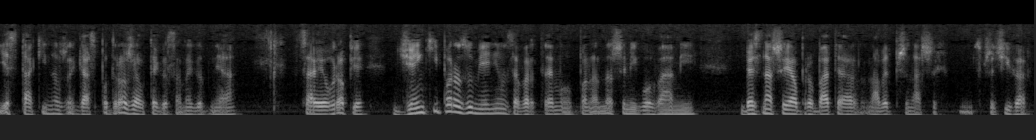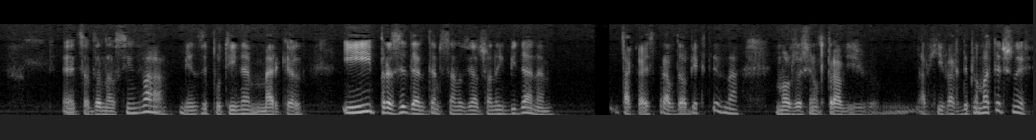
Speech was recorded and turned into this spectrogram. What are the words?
jest taki, no, że gaz podrożał tego samego dnia w całej Europie dzięki porozumieniu zawartemu ponad naszymi głowami, bez naszej aprobaty, a nawet przy naszych sprzeciwach e, co do Nord Stream 2 między Putinem, Merkel i prezydentem Stanów Zjednoczonych Bidenem taka jest prawda obiektywna. Może się sprawdzić w archiwach dyplomatycznych.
